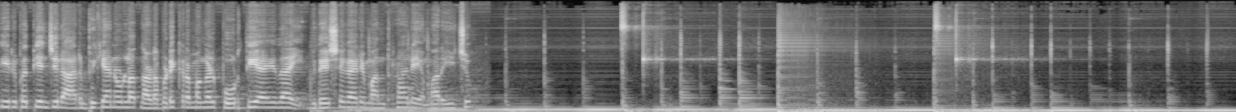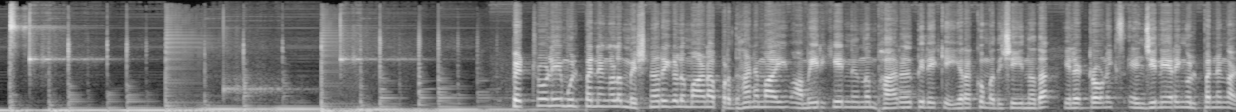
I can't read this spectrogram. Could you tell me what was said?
ഇരുപത്തിയഞ്ചിൽ ആരംഭിക്കാനുള്ള നടപടിക്രമങ്ങൾ പൂർത്തിയായതായി വിദേശകാര്യ മന്ത്രാലയം അറിയിച്ചു. പെട്രോളിയം ഉൽപ്പന്നങ്ങളും മെഷീനറികളുമാണ് പ്രധാനമായും അമേരിക്കയിൽ നിന്നും ഭാരതത്തിലേക്ക് ഇറക്കുമതി ചെയ്യുന്നത്. ഇലക്ട്രോണിക്സ് എഞ്ചിനീയറിംഗ് ഉൽപ്പന്നങ്ങൾ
